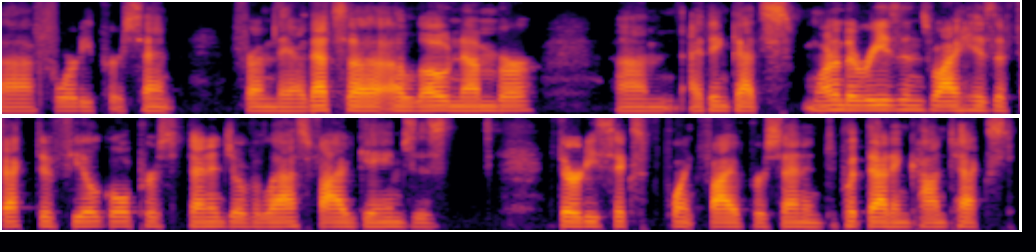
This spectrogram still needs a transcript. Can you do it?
uh, 40% from there. That's a, a low number. Um, I think that's one of the reasons why his effective field goal percentage over the last five games is 36.5%. And to put that in context,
